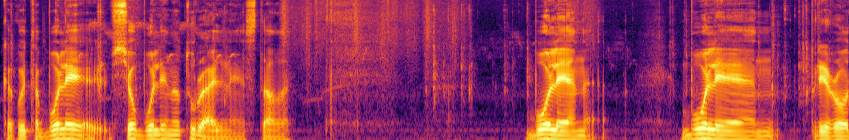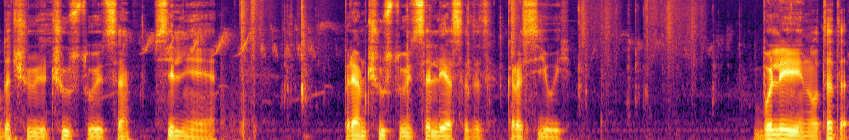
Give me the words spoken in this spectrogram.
Какой-то более... Все более натуральное стало. Более более природа чу чувствуется сильнее. Прям чувствуется лес этот красивый. Блин, вот это...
